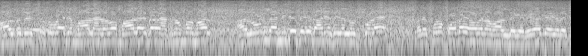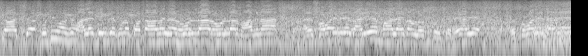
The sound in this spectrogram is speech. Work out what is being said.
মাল তো দেখছ তোমরা যে মাল একদম মাল একদম এক নম্বর মাল। আর রোলদা নিজে থেকে দাঁড়িয়ে থেকে লোড করে। মানে কোনো কথাই হবে না মাল দেখে ঠিক আছে? দেখতে পাচ্ছ। কোটি মালের দিক দিয়ে কোনো কথা হবে না। রোলদার রোলদার ভাগনা। মানে সবাই মিলে দাঁড়িয়ে মাল একদম লোড করছে ঠিক আছে? তো তোমাদের যাদের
